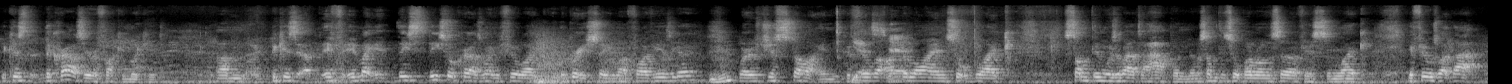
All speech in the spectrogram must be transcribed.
because the crowds here are fucking wicked. Um, because uh, if it make these these sort of crowds make me feel like the British scene like five years ago, where it was just starting. You could Yes. feel that Yeah. underlying sort of like something was about to happen. There was something sort of on the surface, and like it feels like that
